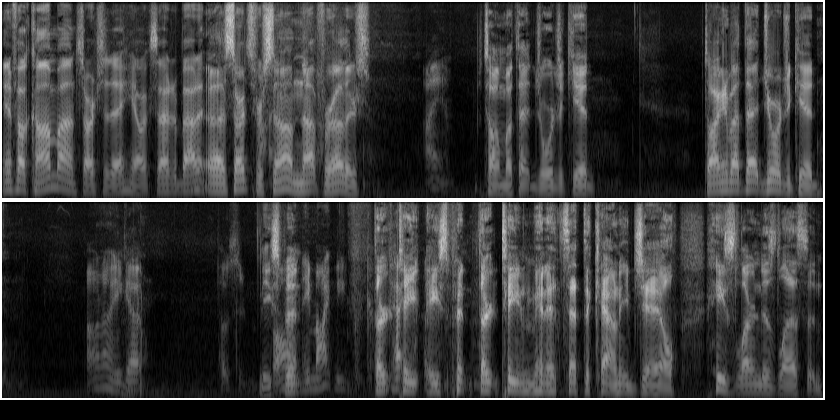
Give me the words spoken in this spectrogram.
NFL Combine starts today. Y'all excited about it? Uh, starts for some, not for others. I am. you talking about that Georgia kid? Talking about that Georgia kid. I don't. He got posted. He bond. spent He might be coming back Thirteen. He spent 13 minutes at the county jail. He's learned his lesson.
